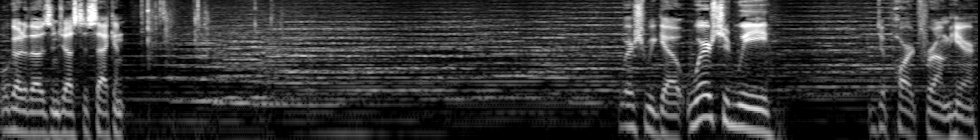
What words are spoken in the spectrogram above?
We'll go to those in just a second. Where should we go? Where should we depart from here?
